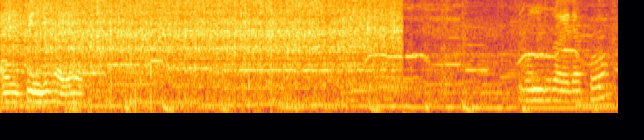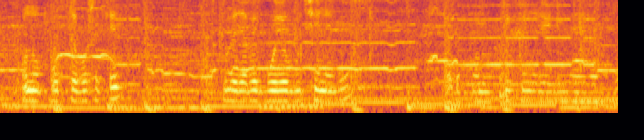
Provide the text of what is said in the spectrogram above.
আর এই ভেন্ডি ভাজা হচ্ছে। বন্ধুরা দেখো, অনু পড়তে বসেছে। স্কুলে যাবে, বইও গুছিয়ে নেবে। এরকম টিফিন রেডি হয়ে গেছে।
